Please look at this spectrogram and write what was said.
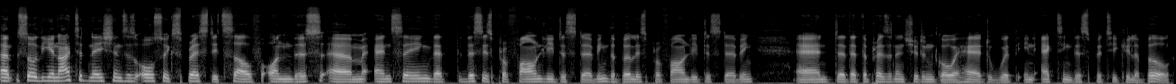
Um, so the United Nations has also expressed itself on this um, and saying that this is profoundly disturbing. The bill is profoundly disturbing, and uh, that the president shouldn't go ahead with enacting this particular bill.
